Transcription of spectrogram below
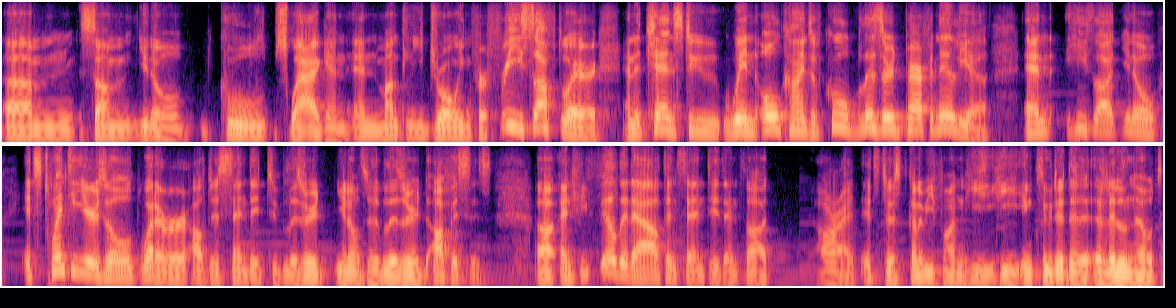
um, some, you know, cool swag and, and monthly drawing for free software and a chance to win all kinds of cool Blizzard paraphernalia. And he thought, you know, it's 20 years old, whatever, I'll just send it to Blizzard, you know, to the Blizzard offices. Uh, and he filled it out and sent it and thought, all right, it's just going to be fun. He he included a, a little note,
